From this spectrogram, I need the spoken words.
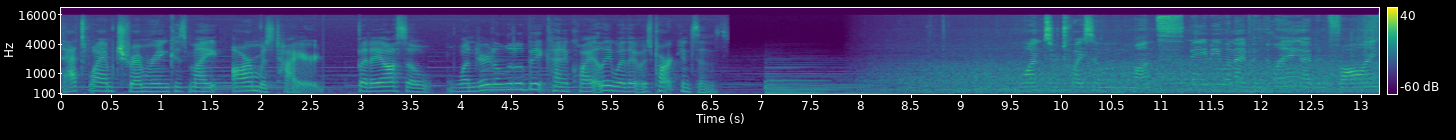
That's why I'm tremoring, because my arm was tired. But I also wondered a little bit, kind of quietly, whether it was Parkinson's. Once or twice a month, maybe, when I've been playing, I've been falling.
